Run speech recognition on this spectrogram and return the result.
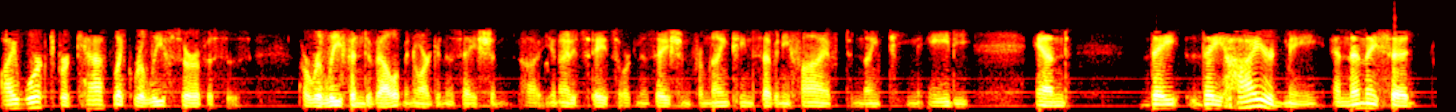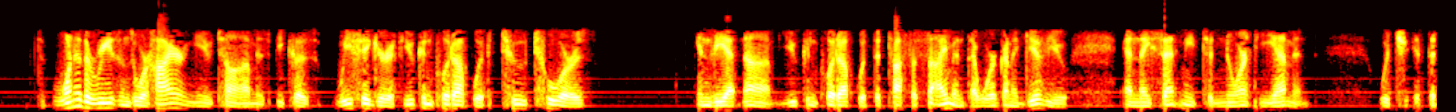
I worked for Catholic Relief Services a relief and development organization, uh, United States organization from 1975 to 1980, and they they hired me, and then they said, one of the reasons we're hiring you, Tom, is because we figure if you can put up with two tours in Vietnam, you can put up with the tough assignment that we're going to give you. And they sent me to North Yemen which at the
